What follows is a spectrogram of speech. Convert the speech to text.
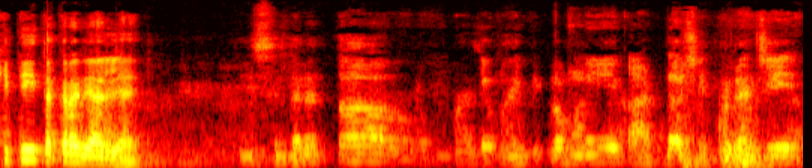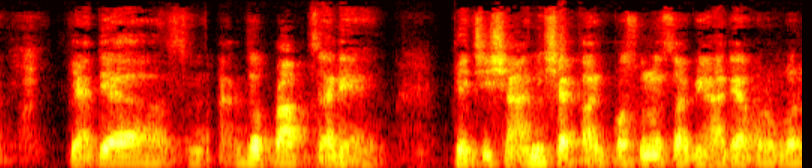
किती तक्रारी आलेल्या आहेत? साधारणतः माझ्या माहितीप्रमाणे एक आठ दहा शेतकऱ्यांची याद्या अर्ज प्राप्त झाले आहे त्याची शहानिशा कालपासूनच आम्ही आल्याबरोबर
